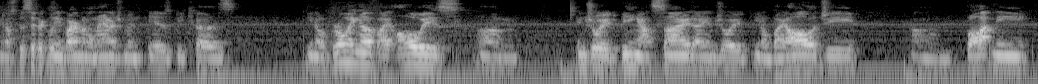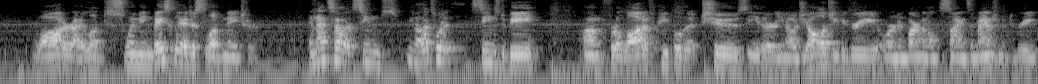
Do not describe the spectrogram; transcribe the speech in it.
you know specifically environmental management is because you know growing up i always um, enjoyed being outside. I enjoyed, you know, biology, um, botany, water. I loved swimming. Basically, I just loved nature, and that's how it seems. You know, that's what it seems to be um, for a lot of people that choose either, you know, a geology degree or an environmental science and management degree.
